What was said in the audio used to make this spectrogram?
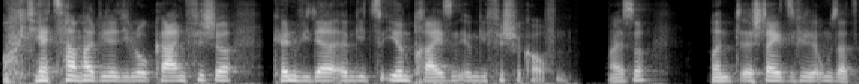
Und jetzt haben halt wieder die lokalen Fischer, können wieder irgendwie zu ihren Preisen irgendwie Fische kaufen. Weißt du? Und äh, steigert sich wieder der Umsatz.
